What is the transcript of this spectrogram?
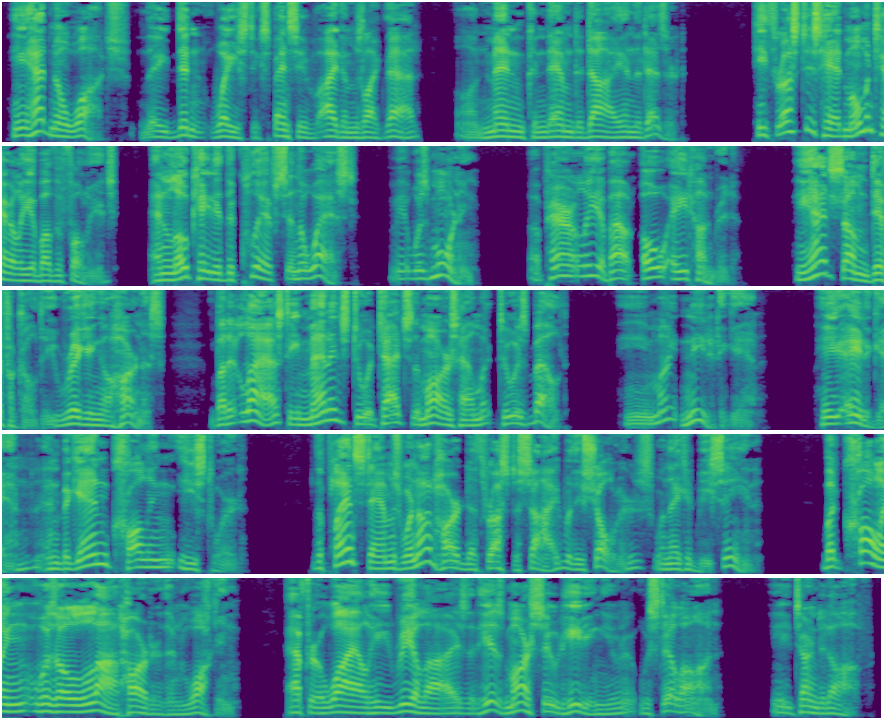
He had no watch. They didn't waste expensive items like that on men condemned to die in the desert. He thrust his head momentarily above the foliage and located the cliffs in the west. It was morning, apparently about 0800. He had some difficulty rigging a harness, but at last he managed to attach the Mars helmet to his belt. He might need it again. He ate again and began crawling eastward. The plant stems were not hard to thrust aside with his shoulders when they could be seen. But crawling was a lot harder than walking. After a while, he realized that his Marsuit heating unit was still on. He turned it off.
